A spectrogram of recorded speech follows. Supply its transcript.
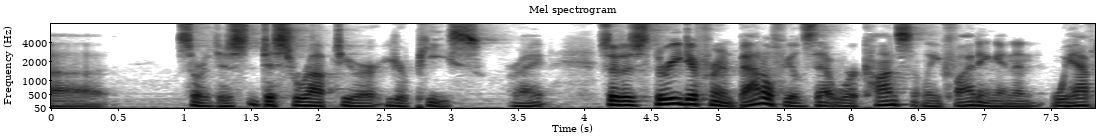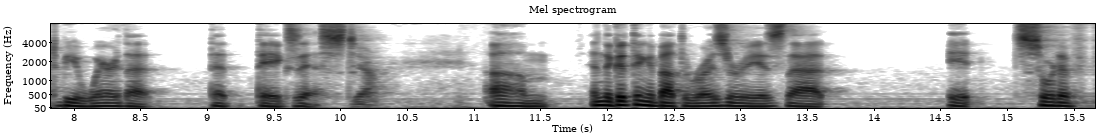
uh, sort of just disrupt your your peace, right? So there's three different battlefields that we're constantly fighting in, and we have to be aware that that they exist. Yeah. And the good thing about the rosary is that it sort of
